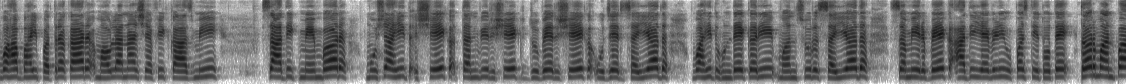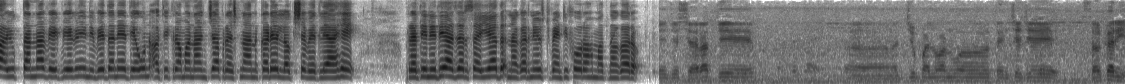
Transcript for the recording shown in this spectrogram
वहाबभाई पत्रकार मौलाना शफीक काझमी सादिक मेंबर मुशाहिद शेख तन्वीर शेख जुबेर शेख उजेर सय्यद वाहिद हुंडेकरी मनसूर सय्यद समीर बेग आदी यावेळी उपस्थित होते. तर मनपा आयुक्तांना वेगवेगळी निवेदने देऊन अतिक्रमणांच्या प्रश्नांकडे लक्ष वेधले आहे. प्रतिनिधी Azhar Sayyed Nagar news twenty four Ahmednagar. जे शहरात जे राजीव पैलवान व त्यांचे जे सहकारी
